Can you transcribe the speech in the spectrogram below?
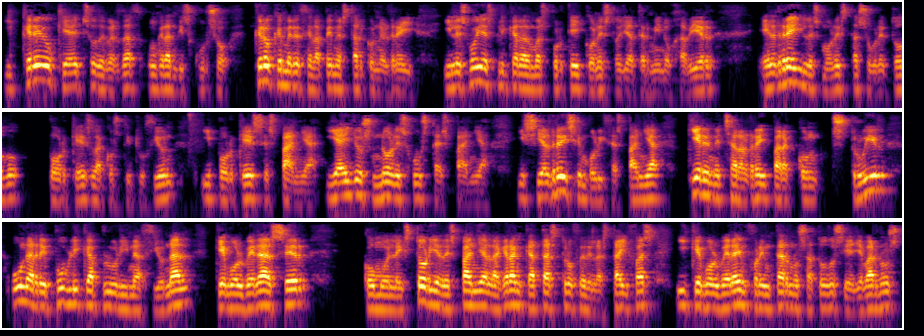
y creo que ha hecho de verdad un gran discurso. Creo que merece la pena estar con el rey y les voy a explicar además por qué y con esto ya termino, Javier. El rey les molesta sobre todo porque es la Constitución y porque es España y a ellos no les gusta España. Y si el rey simboliza España, quieren echar al rey para construir una república plurinacional que volverá a ser como en la historia de España, la gran catástrofe de las taifas y que volverá a enfrentarnos a todos y a llevarnos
